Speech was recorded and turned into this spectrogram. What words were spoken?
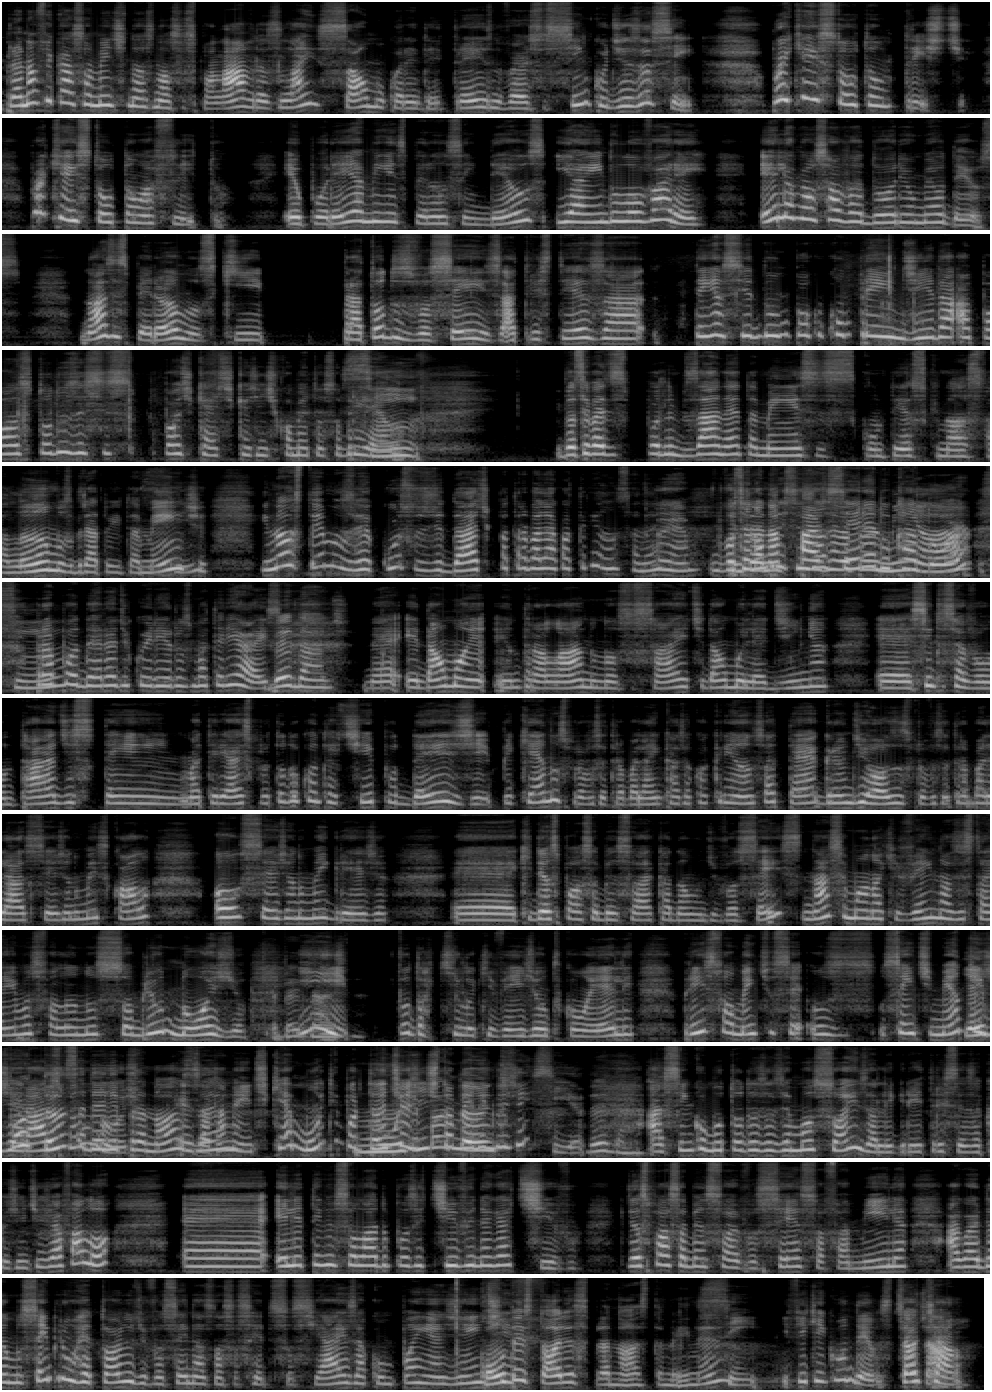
para não ficar somente nas nossas palavras, lá em Salmo 43, no verso 5, diz assim: Por que estou tão triste? Por que estou tão aflito? Eu porei a minha esperança em Deus e ainda o louvarei. Ele é o meu Salvador e o meu Deus. Nós esperamos que para todos vocês a tristeza tenha sido um pouco compreendida após todos esses podcasts que a gente comentou sobre ela. Sim. E você vai disponibilizar, né, também esses contextos que nós falamos gratuitamente. E nós temos recursos didáticos para trabalhar com a criança, né? É. Você Entrar não precisa ser educador. Sim. para poder adquirir os materiais. Verdade. né? E dá uma entra lá no nosso site, dá uma olhadinha, é, sinta-se à vontade, tem materiais para todo quanto é tipo, desde pequenos para você trabalhar em casa com a criança até grandiosos para você trabalhar, seja numa escola ou seja numa igreja. É, que Deus possa abençoar cada um de vocês. Na semana que vem nós estaremos falando sobre o nojo É verdade. Tudo aquilo que vem junto com ele, principalmente os, os- os sentimentos E a gerados importância pelo dele para nós, né? Exatamente, que é muito importante Muito a gente também importante. negligencia. Verdade. Assim como todas as emoções, alegria e tristeza que a gente já falou, é, ele tem o seu lado positivo e negativo. Que Deus possa abençoar você, sua família. Aguardamos sempre um retorno de você nas nossas redes sociais. Acompanhe a gente. Conta histórias para nós também, né? Sim. E fiquem com Deus. Tchau. tchau. tchau.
